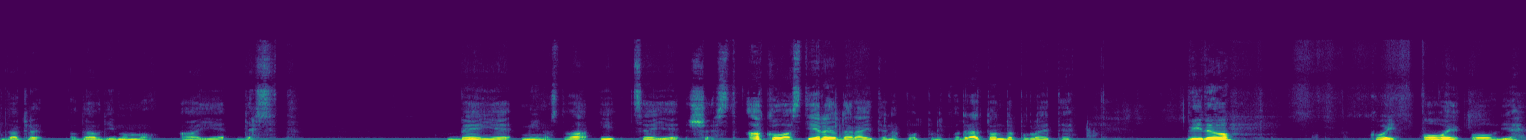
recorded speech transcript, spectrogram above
dakle, odavdje imamo A je 10. B je minus 2 i C je 6. Ako vas tjeraju da radite na potpuni kvadrat, onda pogledajte video koji ovaj ovdje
